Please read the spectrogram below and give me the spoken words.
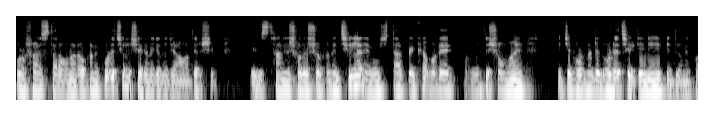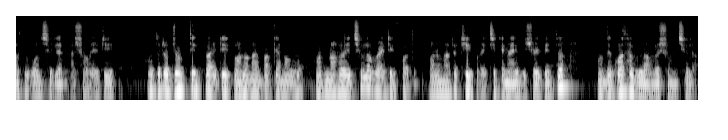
কনফারেন্স তারা ওনারা ওখানে করেছিল, সেখানে কিন্তু যে আমাদের স্থানীয় সদস্য ওখানে ছিলেন এবং তার প্রেক্ষাপটে পরবর্তী সময়ে যে ঘটনাটি ঘটেছে, এটি নিয়ে কিন্তু উনি কথা বলছিলেন। আসলে এটি কতটা যৌক্তিক বা এটি ঘটনা বা কেন ঘটনা হয়েছিল বা এটি ঘটনাটা ঠিক হয়েছে কিনা এই বিষয়ে কিন্তু ওদের কথাগুলো আমরা শুনছিলাম।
